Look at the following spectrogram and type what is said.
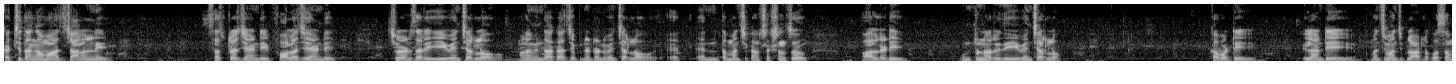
ఖచ్చితంగా మా ఛానల్ని సబ్స్క్రైబ్ చేయండి ఫాలో చేయండి. చూడండి సార్ ఈ వెంచర్లో మనం ఇందాక చెప్పినటువంటి వెంచర్లో ఎంత మంచి కన్స్ట్రక్షన్స్ ఆల్రెడీ ఉంటున్నారు ఇది ఈ వెంచర్లో కాబట్టి ఇలాంటి మంచి మంచి ప్లాట్ల కోసం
